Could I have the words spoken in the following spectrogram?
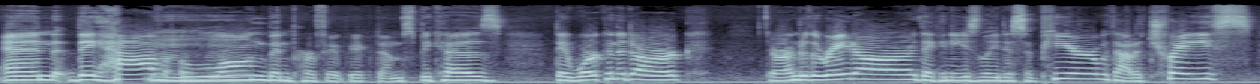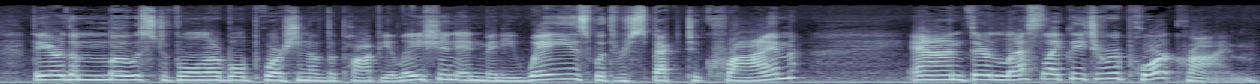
and they have mm-hmm. long been perfect victims because they work in the dark, they're under the radar, they can easily disappear without a trace. They are the most vulnerable portion of the population in many ways with respect to crime, and they're less likely to report crime.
